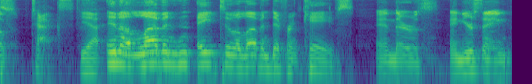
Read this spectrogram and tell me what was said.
Yes. text. Yeah, in 11, 8 to 11 different caves. and there's and you're saying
